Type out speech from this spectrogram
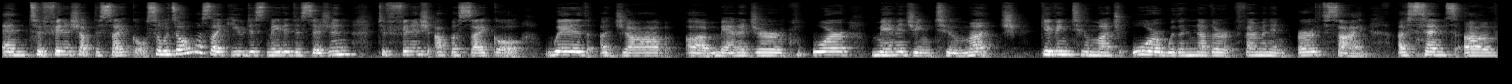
and to finish up the cycle. So it's almost like you just made a decision to finish up a cycle with a job, a manager, or managing too much, giving too much, or with another feminine earth sign, a sense of,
